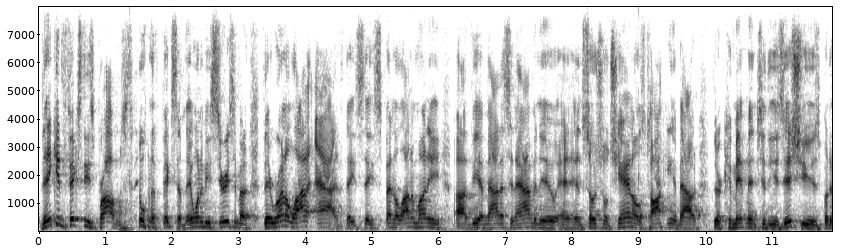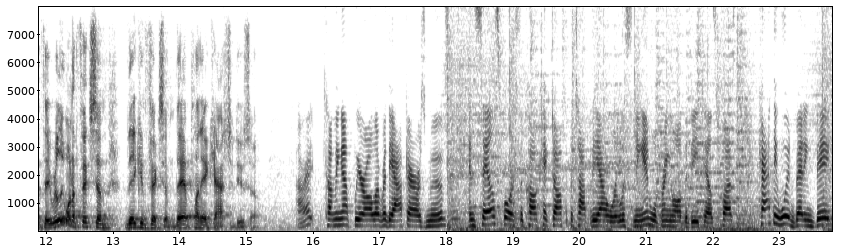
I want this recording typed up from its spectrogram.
They can fix these problems. They want to fix them. They want to be serious about it. They run a lot of ads. They, they spend a lot of money uh, via Madison Avenue and, and social channels talking about their commitment to these issues. But if they really want to fix them, they can fix them. They have plenty of cash to do so. All right, coming up, we are all over the after hours moves. In Salesforce, the call kicked off at the top of the hour. We're listening in. We'll bring you all the details. Plus, Cathie Wood betting big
